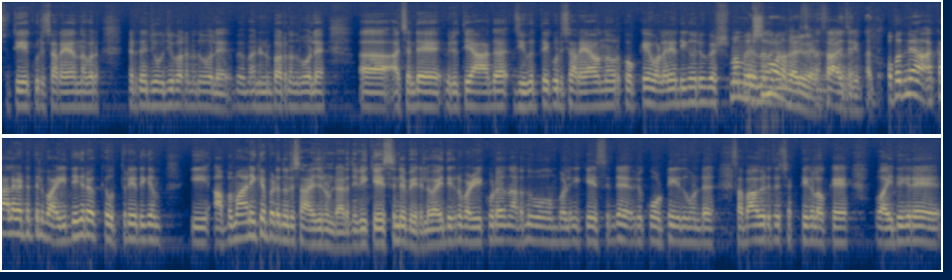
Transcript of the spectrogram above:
ശുദ്ധിയെക്കുറിച്ച് അറിയാവുന്നവർ നേരത്തെ ജോജി പറഞ്ഞതുപോലെ മനു പറഞ്ഞതുപോലെ അച്ഛന്റെ അച്ഛന്റെ ഒരു ത്യാഗ ജീവിതത്തെക്കുറിച്ച് അറിയാവുന്നവർക്കൊക്കെ വളരെയധികം ഒരു വിഷമം വരുന്ന സാഹചര്യം. ഒപ്പം തന്നെ ആ കാലഘട്ടത്തിൽ വൈദികരൊക്കെ ഒത്തിരിയധികം ഈ അപമാനിക്കപ്പെടുന്ന ഒരു സാഹചര്യം ഉണ്ടായിരുന്നു ഈ കേസിന്റെ പേരിൽ വൈദികർ വഴി കൂടെ നടന്നു പോകുമ്പോൾ ഈ കേസിന്റെ ഒരു കോട്ട് ചെയ്തുകൊണ്ട് സഭാവിരുദ്ധ ശക്തികളൊക്കെ വൈദികരെ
